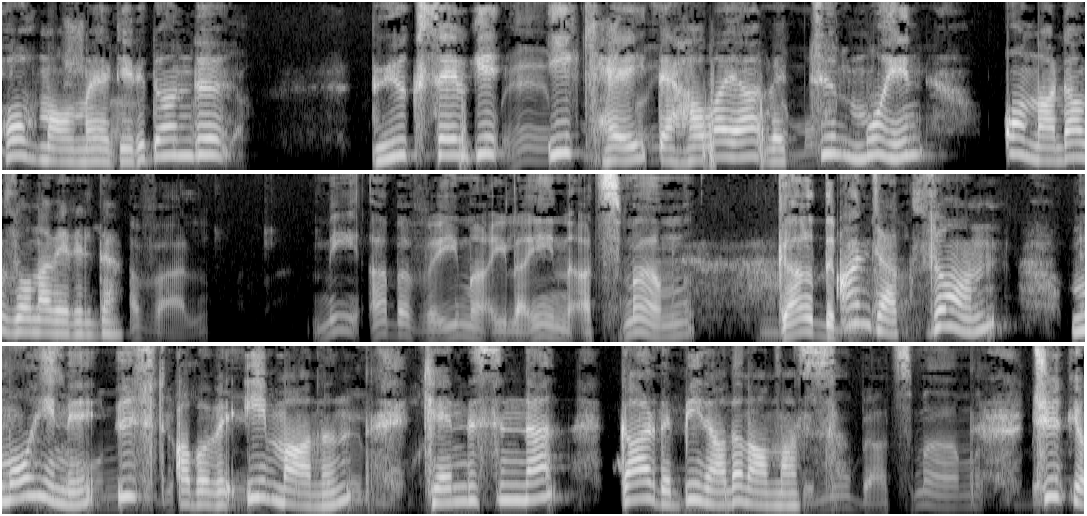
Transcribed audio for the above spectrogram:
Hohma olmaya geri döndü. Büyük sevgi ilk hey de havaya ve tüm muhin onlardan zona verildi. Ancak zon Mohini üst aba ve imanın kendisinden garde binadan almaz. Çünkü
